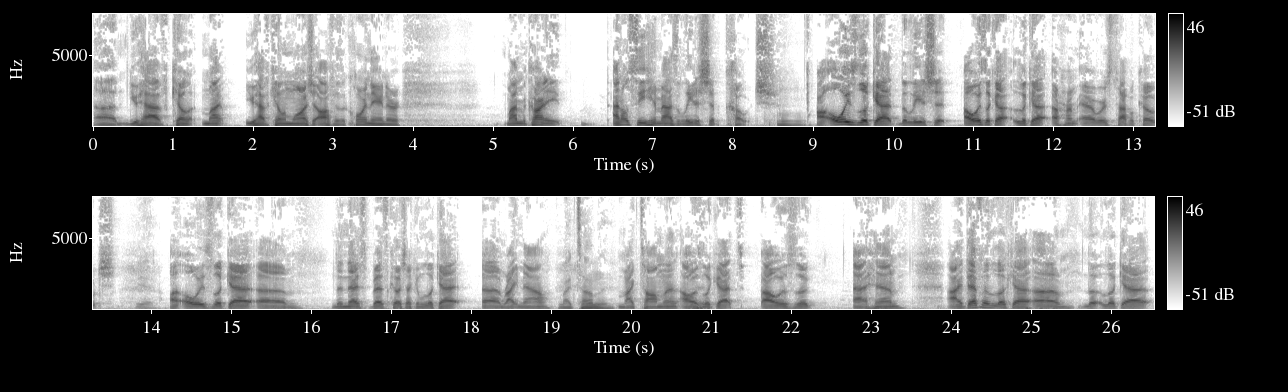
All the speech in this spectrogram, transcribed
uh, you have Kel, Mike, you have Kellen Moore as your offensive coordinator. Mike McCarthy, I don't see him as a leadership coach. I always look at the leadership. I always look at look at a Herm Edwards type of coach. I always look at um, the next best coach I can look at uh, right now. Mike Tomlin. Mike Tomlin. I always look at I always look at him. I definitely look at um, look, look at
